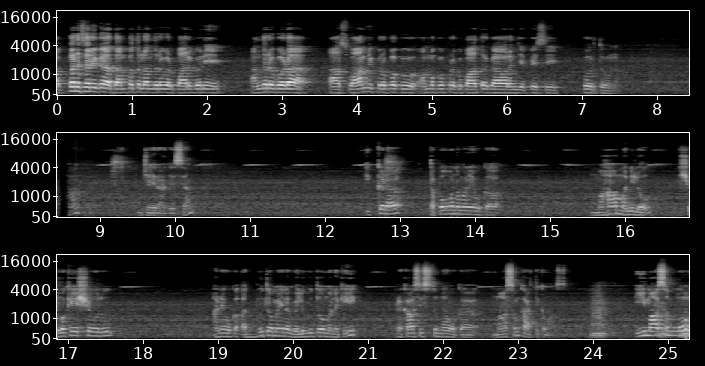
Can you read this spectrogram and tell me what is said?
తప్పనిసరిగా దంపతులందరూ కూడా పాల్గొని అందరూ కూడా ఆ స్వామి కృపకు అమ్మ కృపకు పాత్ర కావాలని చెప్పేసి కోరుతూ ఉన్నాం. జయ రాధేశ్యామ్ ఇక్కడ తపోవనం అనే ఒక మహామణిలో శివకేశవులు అనే ఒక అద్భుతమైన వెలుగుతో మనకి ప్రకాశిస్తున్న ఒక మాసం కార్తీక మాసం. ఈ మాసంలో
